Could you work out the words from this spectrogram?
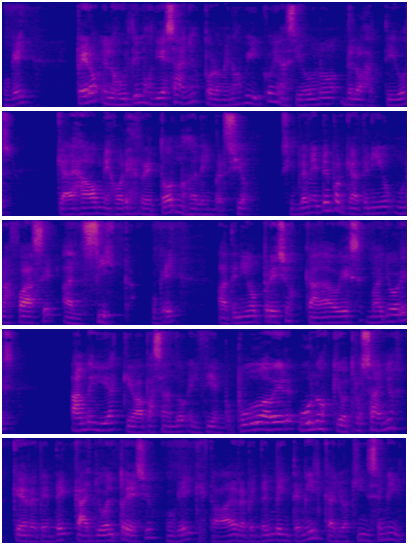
¿ok? Pero en los últimos 10 años, por lo menos Bitcoin ha sido uno de los activos que ha dejado mejores retornos de la inversión simplemente porque ha tenido una fase alcista, ¿ok? Ha tenido precios cada vez mayores a medida que va pasando el tiempo. Pudo haber unos que otros años que de repente cayó el precio, ¿ok? Que estaba de repente en 20 mil, cayó a 15 mil,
